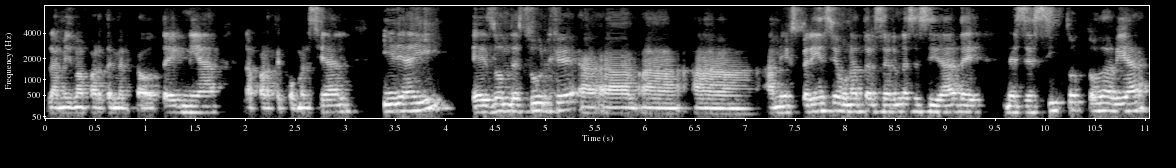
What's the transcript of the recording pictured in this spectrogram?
la misma parte de mercadotecnia, la parte comercial, y de ahí es donde surge a, mi experiencia una tercera necesidad de necesito todavía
